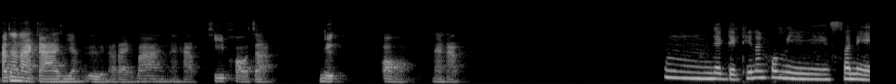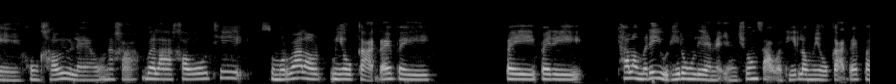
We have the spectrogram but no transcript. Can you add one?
พัฒนาการอย่างอื่นอะไรบ้างนะครับ ที่พอจะนึกออกนะครับ อืมเด็กๆที่นั่นเขามีเสน่ห์ของเขาอยู่แล้วนะคะ เวลาเขาที่สมมุติว่าเรามีโอกาสได้ไป ไปไป ถ้าเราไม่ได้อยู่ที่โรงเรียนเนี่ยอย่างช่วงเสาร์อาทิตย์เรามีโอกาสได้ไป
